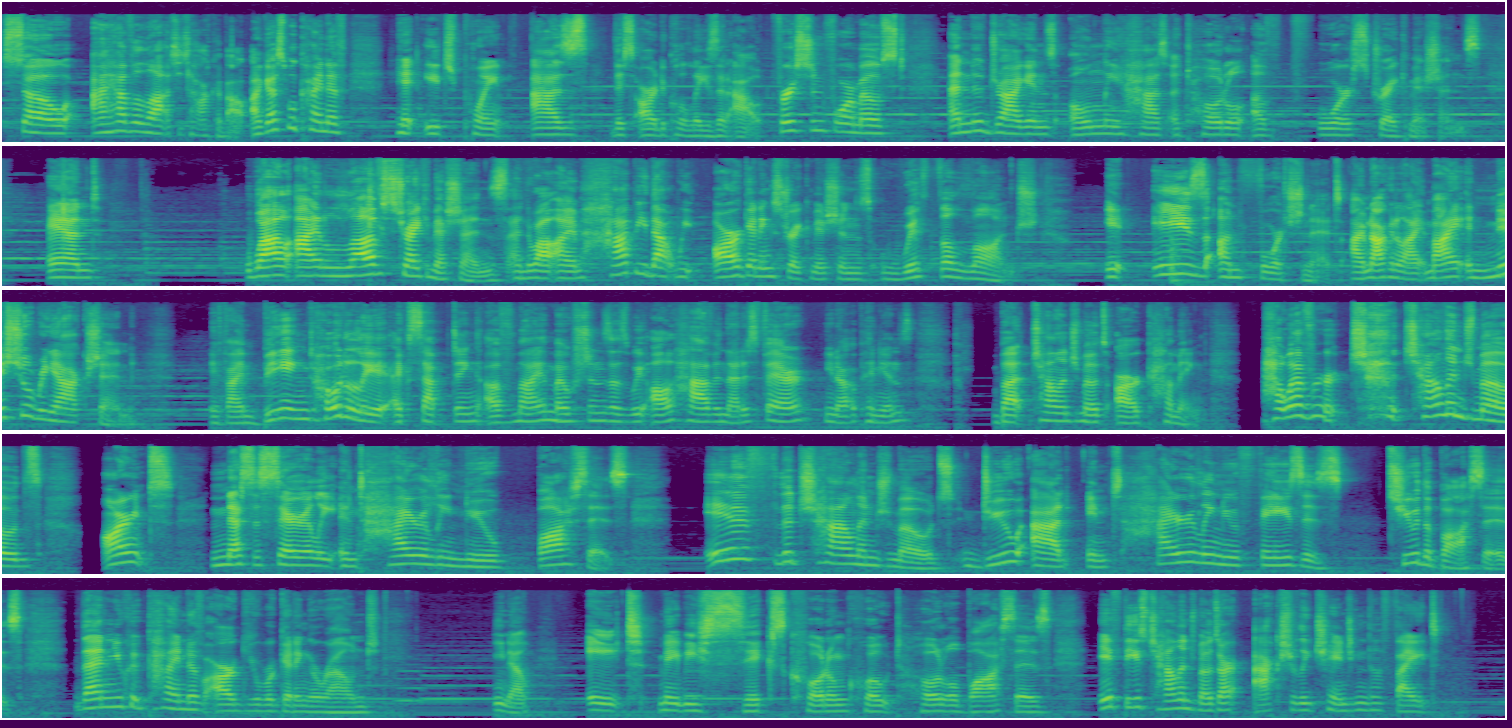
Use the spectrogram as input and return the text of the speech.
So I have a lot to talk about. I guess we'll kind of hit each point as this article lays it out. First and foremost, End of Dragons only has a total of four strike missions. And while I love strike missions, and while I am happy that we are getting strike missions with the launch, it is unfortunate. I'm not gonna lie, my initial reaction, if I'm being totally accepting of my emotions as we all have, and that is fair, you know, opinions, but challenge modes are coming. However, ch challenge modes aren't necessarily entirely new bosses. If the challenge modes do add entirely new phases to the bosses, then you could kind of argue we're getting around, you know, eight, maybe six quote unquote total bosses if these challenge modes are actually changing the fight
